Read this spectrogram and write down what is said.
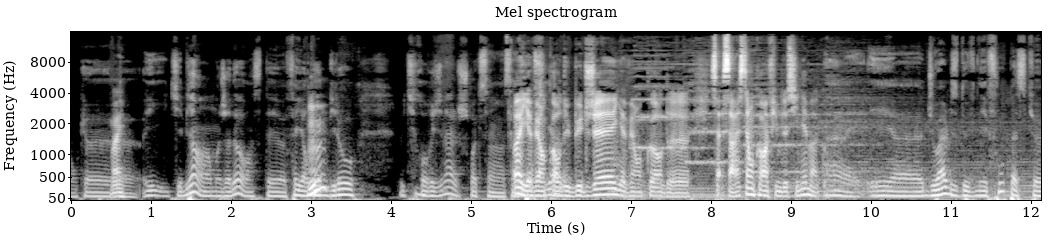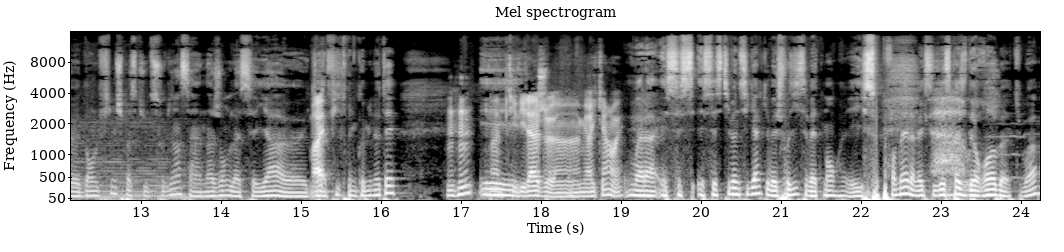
donc euh, Ouais. et qui est bien, hein, moi j'adore. hein. C'était euh, Fire. Down Below, le titre original. Je crois que c'est un. Ouais, il y avait encore du budget, il y avait encore de. Ça, ça restait encore un film de cinéma. Quoi. Ouais, et euh, Joe devenait fou parce que dans le film, je sais pas si tu te souviens, c'est un agent de la CIA euh, qui Ouais. infiltre une communauté. Mhm. Et- Un petit village euh, américain, ouais. Voilà, et c'est Steven Seagal qui avait choisi ses vêtements et il se promène avec ses Ah, espèces de robes, tu vois.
